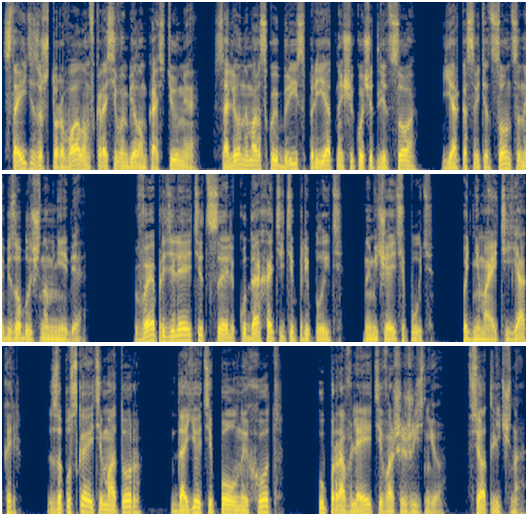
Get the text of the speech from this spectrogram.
Стоите за штурвалом в красивом белом костюме, соленый морской бриз приятно щекочет лицо, ярко светит солнце на безоблачном небе. Вы определяете цель, куда хотите приплыть, намечаете путь, поднимаете якорь, запускаете мотор, даете полный ход, управляете вашей жизнью. Все отлично.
